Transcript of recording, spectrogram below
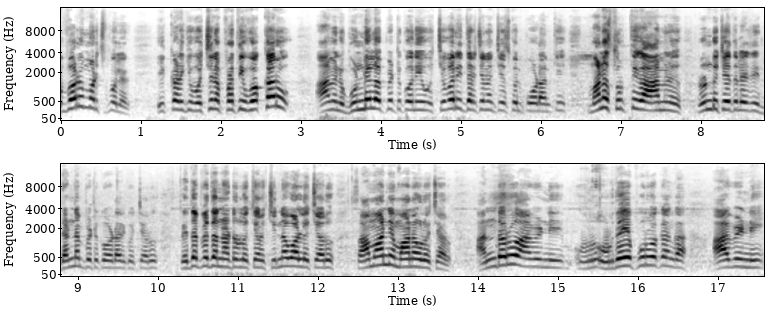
ఎవ్వరూ మర్చిపోలేరు. ఇక్కడికి వచ్చిన ప్రతి ఒక్కరూ ఆమెను గుండెలో పెట్టుకొని చివరి దర్శనం చేసుకొని పోవడానికి మనస్తృప్తిగా ఆమెను రెండు చేతులెత్తి దండం పెట్టుకోవడానికి వచ్చారు. పెద్ద పెద్ద నటులు వచ్చారు చిన్నవాళ్ళు వచ్చారు సామాన్య మానవులు వచ్చారు. అందరూ ఆవిడ్ని హృదయపూర్వకంగా ఆవిడ్ని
